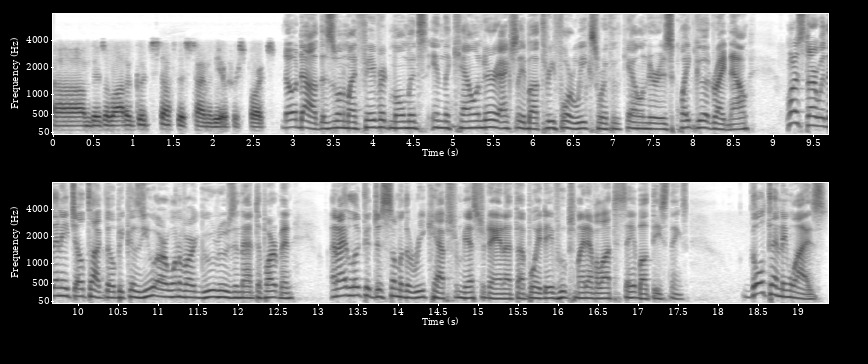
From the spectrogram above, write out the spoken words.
Um, there's a lot of good stuff this time of the year for sports. No doubt. This is one of my favorite moments in the calendar. Actually, about three, four weeks worth of the calendar is quite good right now. I want to start with NHL talk, though, because you are one of our gurus in that department. And I looked at just some of the recaps from yesterday, and I thought, boy, Dave Hoops might have a lot to say about these things. Goaltending wise,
